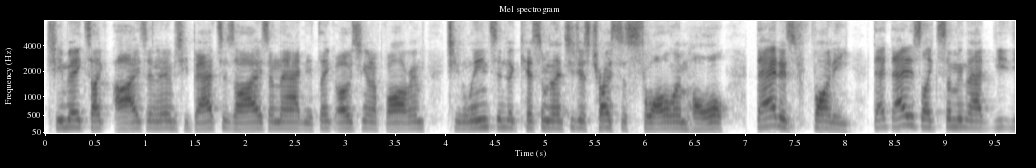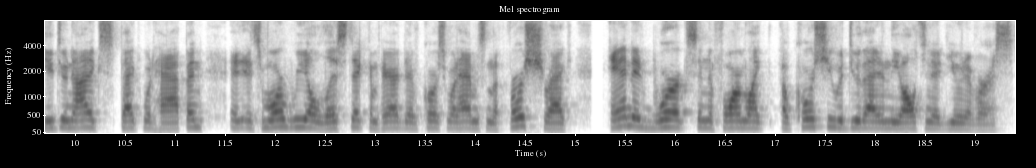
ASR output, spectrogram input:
She makes like eyes at him. She bats his eyes and that, and you think, oh, she's gonna follow him. She leans in to kiss him, and then she just tries to swallow him whole. That is funny. That that is like something that you, you do not expect would happen. It, it's more realistic compared to, of course, what happens in the first Shrek, and it works in the form like, of course, she would do that in the alternate universe.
